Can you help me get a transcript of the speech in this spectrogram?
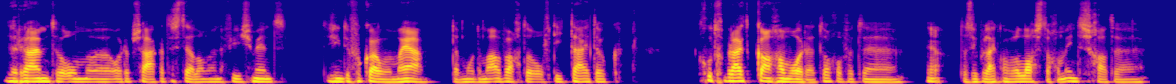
de ruimte om orde op zaken te stellen, om een faillissement te zien te voorkomen. Maar ja, dan moeten we maar afwachten of die tijd ook goed gebruikt kan gaan worden, toch? Of het, uh, ja. dat is natuurlijk lijkt me wel lastig om in te schatten.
